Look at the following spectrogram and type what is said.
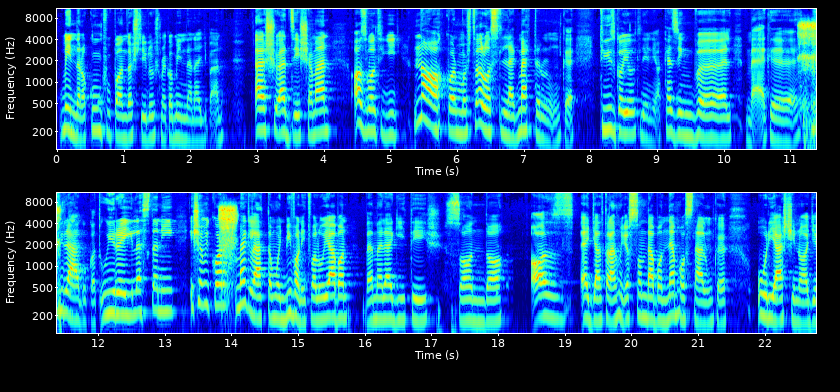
minden a kung fu panda stílus, meg a minden egyben. Első edzésemen az volt, hogy így, na akkor most valószínűleg megtanulunk tűzgolyót lőni a kezünkből, meg virágokat újraéleszteni, és amikor megláttam, hogy mi van itt valójában, bemelegítés, szanda, az egyáltalán, hogy a szondában nem használunk óriási nagy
